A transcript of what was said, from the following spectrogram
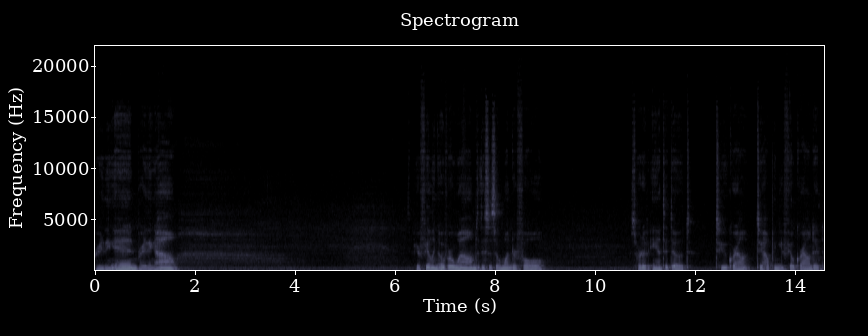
Breathing in, breathing out. You're feeling overwhelmed, this is a wonderful sort of antidote to ground to helping you feel grounded.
